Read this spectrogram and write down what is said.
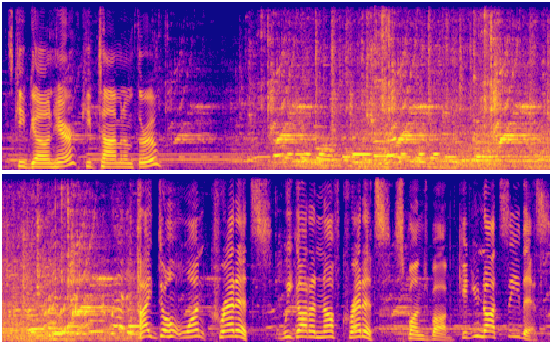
Let's keep going here. Keep timing them through. I don't want credits. We got enough credits, SpongeBob. Can you not see this?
